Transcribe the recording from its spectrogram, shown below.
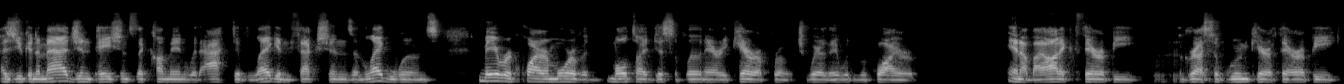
As you can imagine, patients that come in with active leg infections and leg wounds may require more of a multidisciplinary care approach where they would require antibiotic therapy, mm-hmm. aggressive wound care therapy,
